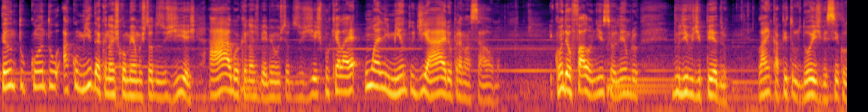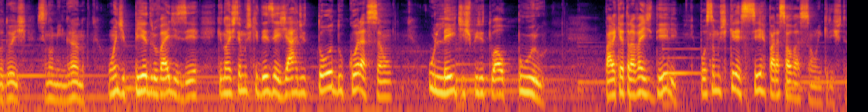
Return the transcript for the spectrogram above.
tanto quanto a comida que nós comemos todos os dias, a água que nós bebemos todos os dias, porque ela é um alimento diário para nossa alma. E quando eu falo nisso, eu lembro do livro de Pedro, lá em capítulo 2, versículo 2, se não me engano, onde Pedro vai dizer que nós temos que desejar de todo o coração o leite espiritual puro, para que através dele possamos crescer para a salvação em Cristo.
